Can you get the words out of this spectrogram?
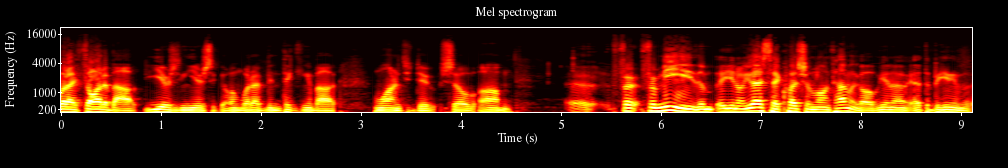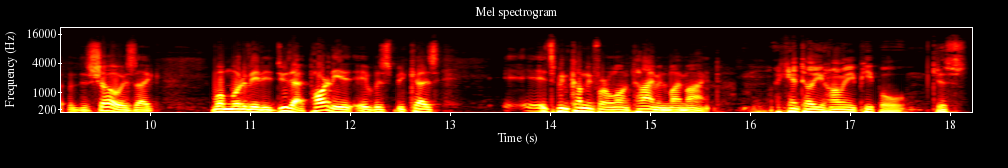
what I thought about years and years ago and what I've been thinking about wanting to do. So, um, uh, for, for me, the, you know, you asked that question a long time ago, you know, at the beginning of the, the show is like, what motivated you to do that? Partly it, it was because it's been coming for a long time in my mind. I can't tell you how many people just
